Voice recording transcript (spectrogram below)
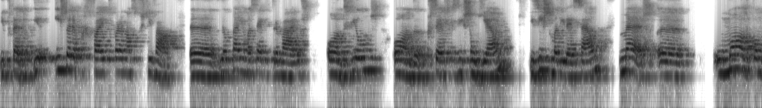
E, portanto, isto era perfeito para o nosso festival. Uh, ele tem uma série de trabalhos, onde filmes, onde percebe que existe um guião, existe uma direção, mas uh, o modo como,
